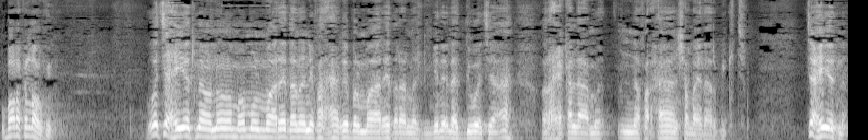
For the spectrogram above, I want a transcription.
وبارك الله فيك. وتحياتنا ونورمالمون المريض راني فرحان غير بالمريض رانا لقينا له الدواء تاعه وراح يقلع منا فرحان إن شاء الله إلى ربي كتب تحياتنا.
